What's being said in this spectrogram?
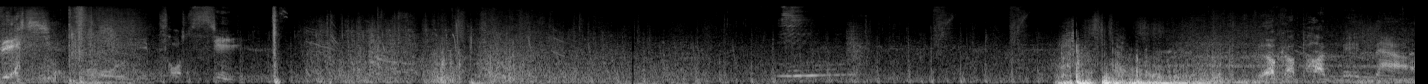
This all be. on me now.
